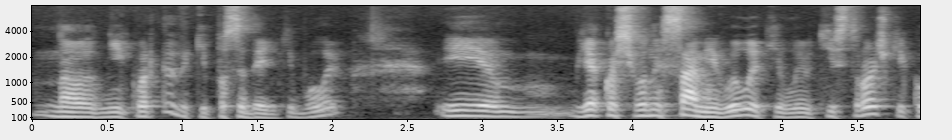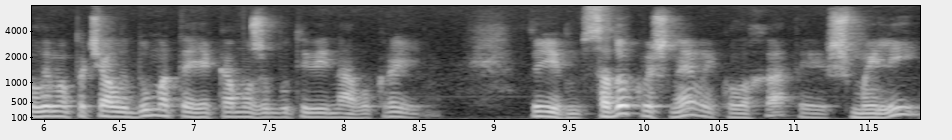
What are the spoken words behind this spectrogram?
на одній квартирі, такі посиденьки були. І якось вони самі вилетіли в ті строчки, коли ми почали думати, яка може бути війна в Україні. Тоді садок вишневий коло хати, шмелі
